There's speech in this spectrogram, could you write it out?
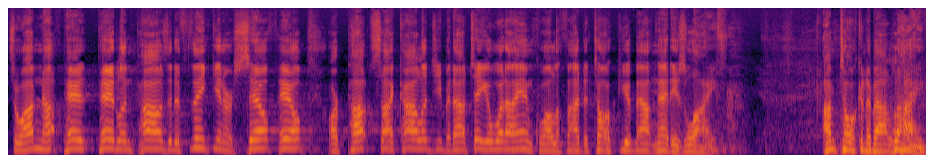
So I'm not peddling positive thinking or self help or pop psychology, but I'll tell you what I am qualified to talk to you about, and that is life. I'm talking about life.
